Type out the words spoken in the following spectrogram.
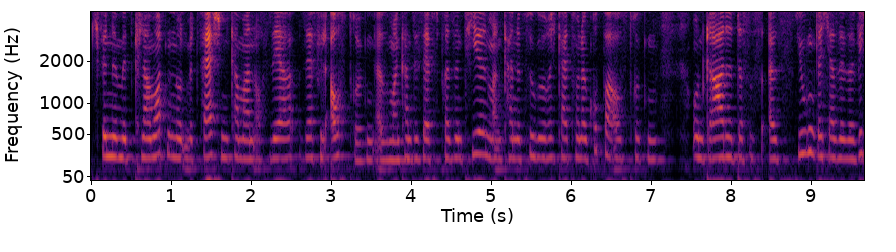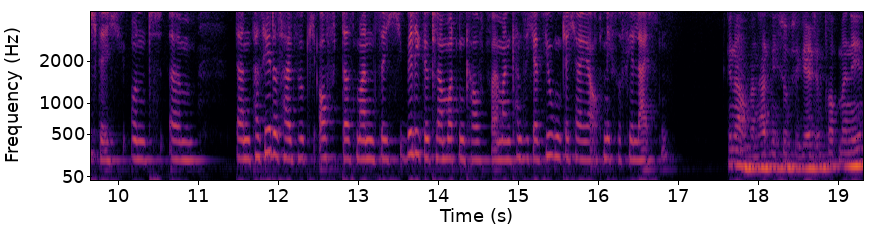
ich finde, mit Klamotten und mit Fashion kann man auch sehr, sehr viel ausdrücken. Also man kann sich selbst präsentieren, man kann eine Zugehörigkeit zu einer Gruppe ausdrücken und gerade das ist als Jugendlicher sehr, sehr wichtig und ähm, dann passiert es halt wirklich oft, dass man sich billige Klamotten kauft, weil man kann sich als Jugendlicher ja auch nicht so viel leisten. Genau, man hat nicht so viel Geld im Portemonnaie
